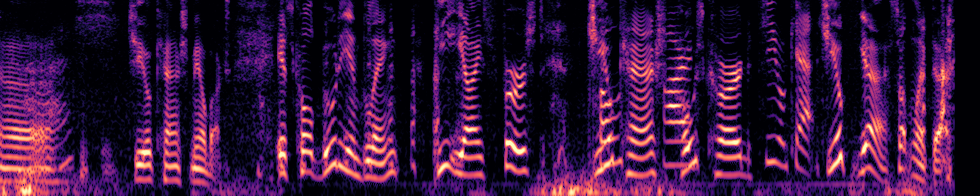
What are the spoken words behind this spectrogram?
uh. Geocache mailbox. It's called Booty and Bling, PEI's first geocache Postcard. postcard Geocache. Geo, yeah, something like that.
